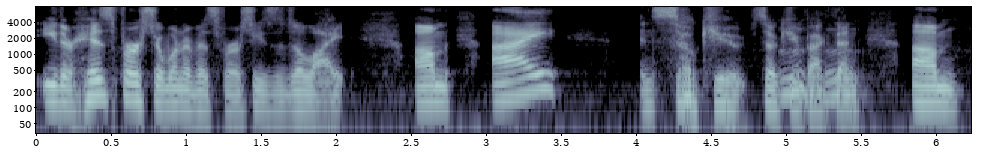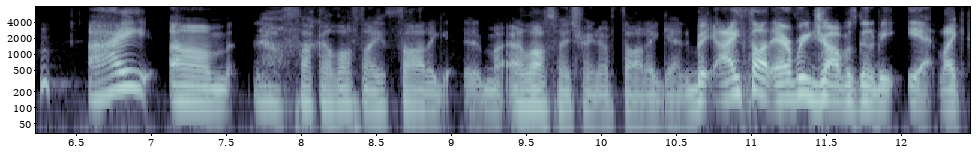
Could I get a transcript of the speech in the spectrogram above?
either his first or one of his first. He's a delight. Um, I and so cute, so cute back then. Um, I um, oh fuck, I lost my thought. ag- My, I lost my train of thought again. But I thought every job was going to be it. Like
